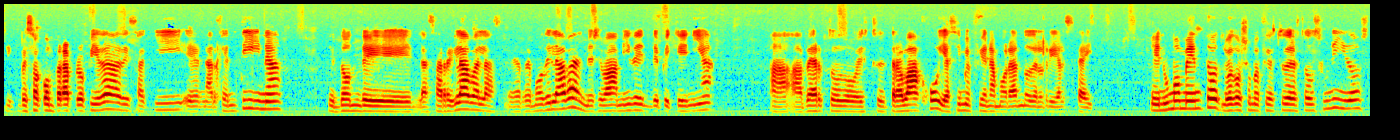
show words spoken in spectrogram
empezó a comprar propiedades aquí en Argentina, donde las arreglaba, las eh, remodelaba y me llevaba a mí de pequeña a, ver todo este trabajo y así me fui enamorando del real estate. En un momento, luego yo me fui a estudiar a Estados Unidos,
